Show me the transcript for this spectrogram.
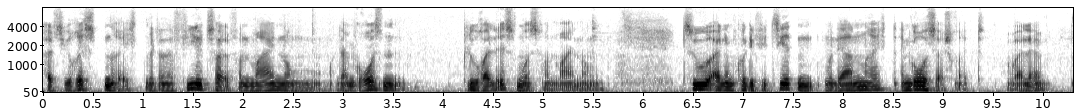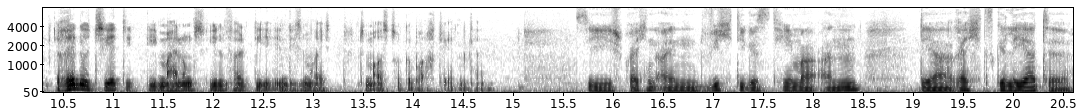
als Juristenrecht mit einer Vielzahl von Meinungen und einem großen Pluralismus von Meinungen zu einem kodifizierten modernen Recht ein großer Schritt, weil er reduziert die, die Meinungsvielfalt, die in diesem Recht zum Ausdruck gebracht werden kann. Sie sprechen ein wichtiges Thema an, der Rechtsgelehrte.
